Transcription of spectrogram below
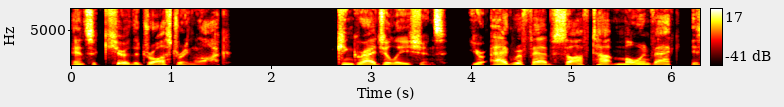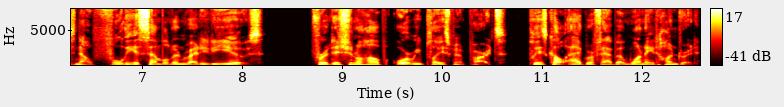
and secure the drawstring lock. Congratulations! Your AgriFab soft top mow and vac is now fully assembled and ready to use. For additional help or replacement parts, please call AgriFab at 1 800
